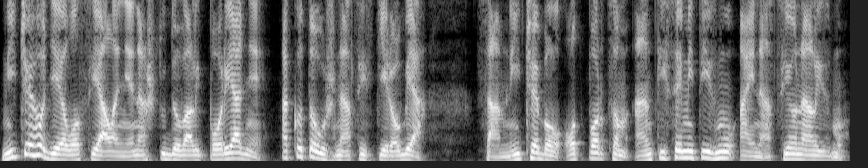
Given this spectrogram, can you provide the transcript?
Nietzscheho dielo si ale nenaštudovali poriadne, ako to už nacisti robia. Sám Nietzsche bol odporcom antisemitizmu aj nacionalizmu.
